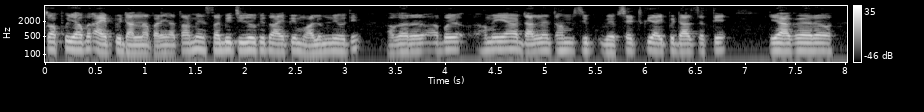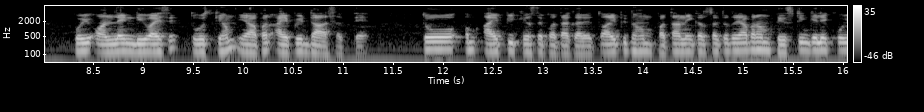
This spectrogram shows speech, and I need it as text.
तो आपको यहाँ पर आईपी डालना पड़ेगा। तो हमें सभी चीज़ों की तो आईपी मालूम नहीं होती। अगर अब हमें यहाँ डालना है तो हम सिर्फ़ वेबसाइट की आईपी डाल सकते हैं या अगर कोई ऑनलाइन डिवाइस है तो उसकी हम यहाँ पर आईपी डाल सकते हैं। तो अब आईपी कैसे पता करें? तो आईपी तो हम पता नहीं कर सकते तो यहाँ पर हम टेस्टिंग के लिए कोई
